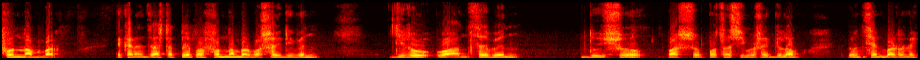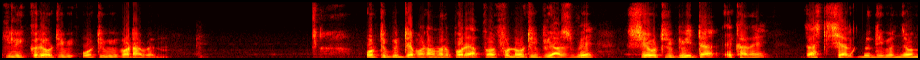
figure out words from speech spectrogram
phone number এখানে জাস্ট আপনি আপনার ফোন নাম্বার বসাই দিবেন জিরো ওয়ান সেভেন দুইশো, পাঁচশো পঁচাশি বসাই দিলাম, এবং সেন্ড বাটনে ক্লিক করে ওটিপি ওটিপি পাঠাবেন। ওটিপিটা পাঠানোর পরে আপনার ফোনে ওটিপি আসবে সেই ওটিপিটা এখানে জাস্ট শেয়ার করে দিবেন। যেমন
